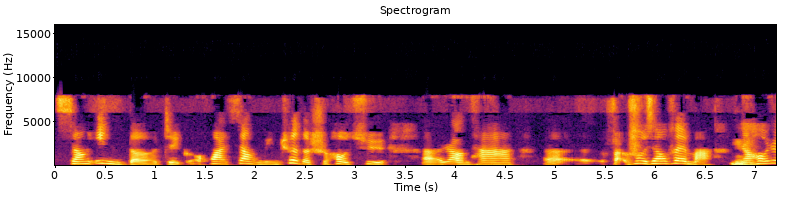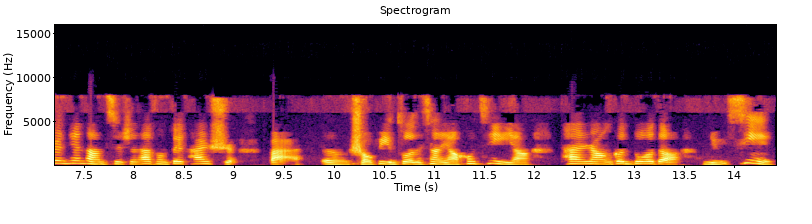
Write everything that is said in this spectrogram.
相应的这个画像明确的时候去呃让他呃反复消费嘛。嗯然后任天堂其实它从最开始把嗯手柄做的像遥控器一样，它让更多的女性。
